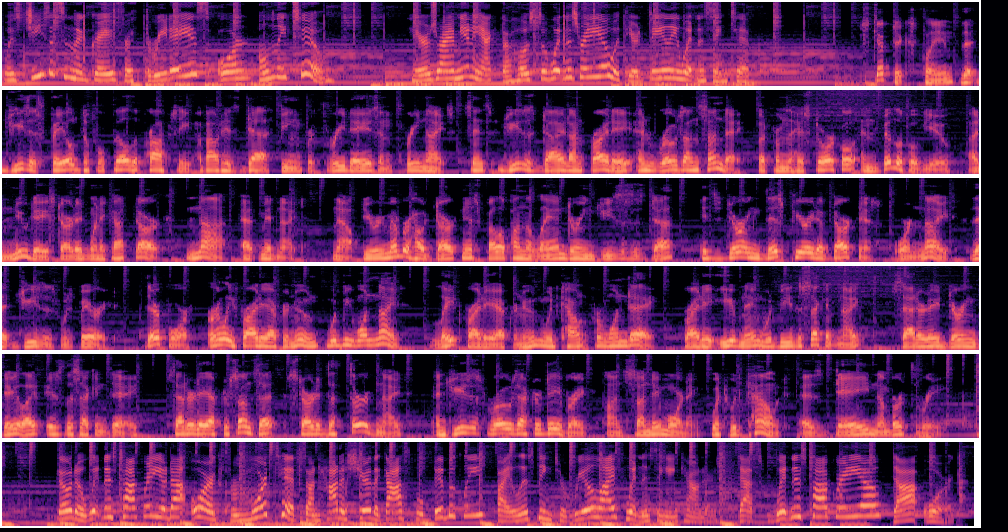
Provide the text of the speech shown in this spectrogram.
Was Jesus in the grave for three days or only two? Here's Ryan Muniak, the host of Witness Radio, with your daily witnessing tip. Skeptics claim that Jesus failed to fulfill the prophecy about his death being for three days and three nights, since Jesus died on Friday and rose on Sunday. But from the historical and biblical view, a new day started when it got dark, not at midnight. Now, do you remember how darkness fell upon the land during Jesus' death? It's during this period of darkness, or night, that Jesus was buried. Therefore, early Friday afternoon would be one night. Late Friday afternoon would count for one day. Friday evening would be the second night. Saturday during daylight is the second day. Saturday after sunset started the third night, and Jesus rose after daybreak on Sunday morning, which would count as day number three. Go to witnesstalkradio.org for more tips on how to share the gospel biblically by listening to real life witnessing encounters. That's witnesstalkradio.org.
